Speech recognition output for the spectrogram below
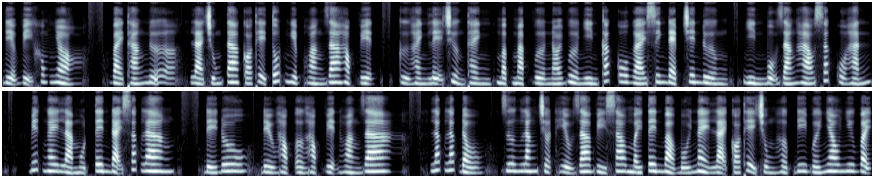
địa vị không nhỏ. Vài tháng nữa là chúng ta có thể tốt nghiệp Hoàng gia học viện, cử hành lễ trưởng thành. Mập mạp vừa nói vừa nhìn các cô gái xinh đẹp trên đường, nhìn bộ dáng háo sắc của hắn, biết ngay là một tên đại sắc lang. Đế đô, đều học ở học viện Hoàng gia. Lắc lắc đầu, Dương Lăng chợt hiểu ra vì sao mấy tên bảo bối này lại có thể trùng hợp đi với nhau như vậy.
